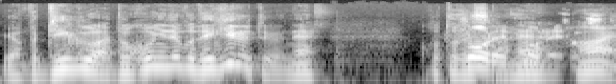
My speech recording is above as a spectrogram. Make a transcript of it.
やっぱディグはどこにでもできるというねことですかね。そうですそうですはい。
